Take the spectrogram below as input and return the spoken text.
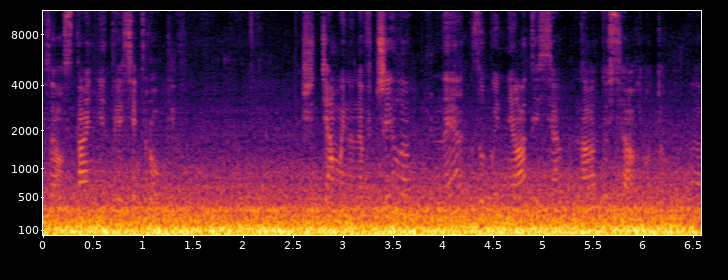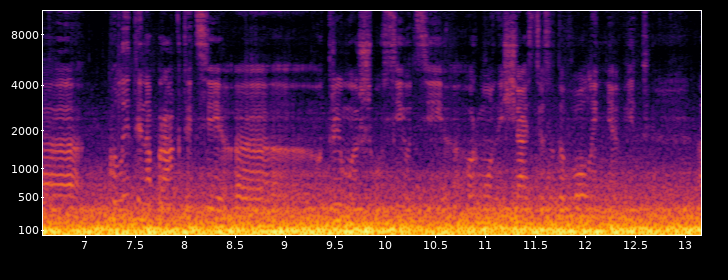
за останні 10 років? Життя мене навчило не зупинятися на досягнутому. Е, Коли ти на практиці е, отримуєш усі ці гормони щастя, задоволення від е,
